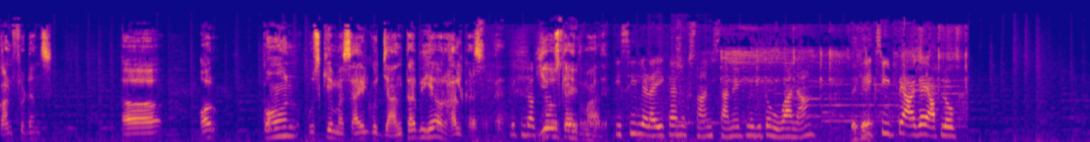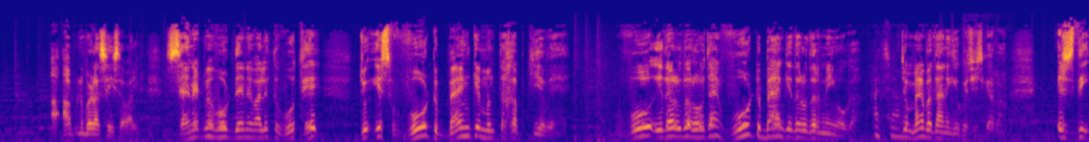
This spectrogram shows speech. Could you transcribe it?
कॉन्फिडेंस और कौन उसके मसाइल को जानता भी है और हल कर सकता है। ये उसका इतमाद है। इसी लड़ाई का नुकसान सैनेट में भी तो हुआ ना। एक सीट पे आ गए आप लोग। आपने बड़ा सही सवाल किया। सेनेट में वोट देने वाले तो वो थे जो इस वोट बैंक के मुंतखब किए हुए हैं। वो इधर उधर हो जाए वोट बैंक इधर उधर नहीं होगा। अच्छा। जो मैं बताने की कोशिश कर रहा हूँ it's the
